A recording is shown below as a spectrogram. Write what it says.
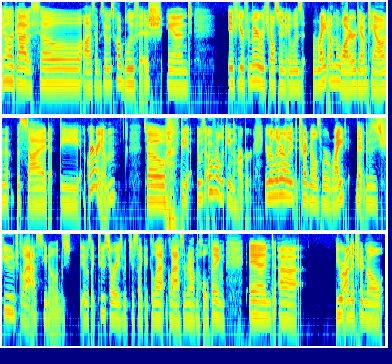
oh god, it was so awesome. So it was called Bluefish and if you're familiar with Charleston, it was right on the water downtown beside the aquarium so the it was overlooking the harbor. You were literally the treadmills were right there. There was this huge glass. You know, it was like two stories with just like a gla- glass around the whole thing, and uh, you were on the treadmill,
